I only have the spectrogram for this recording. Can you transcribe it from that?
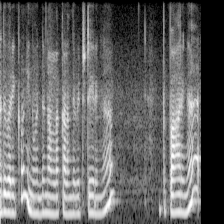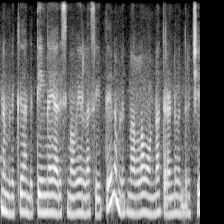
அது வரைக்கும் நீங்கள் வந்து நல்லா கலந்து விட்டுட்டே இருங்க. இப்போ பாருங்கள் நம்மளுக்கு அந்த தேங்காய் அரிசி மாவு எல்லாம் சேர்த்து நம்மளுக்கு நல்லா ஒன்றா திரண்டு வந்துருச்சு.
